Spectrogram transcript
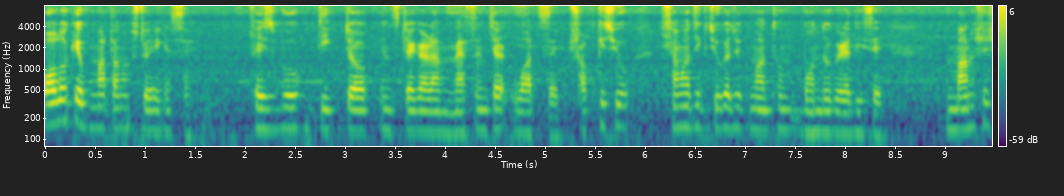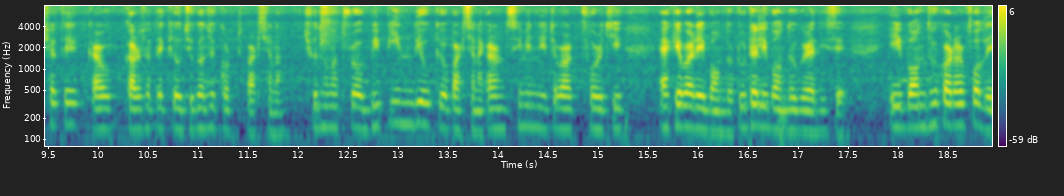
পলকে মাথা নষ্ট হয়ে গেছে। Facebook TikTok Instagram Messenger WhatsApp সব কিছু সামাজিক যোগাযোগ মাধ্যম বন্ধ করে দিছে। মানুষের সাথে কারও কারোর সাথে কেউ যোগাযোগ করতে পারছে না। শুধুমাত্র বিপিএন দিয়েও কেউ পারছে না, কারণ সিমের নেটওয়ার্ক ফোর জি একেবারেই বন্ধ টোটালি বন্ধ করে দিছে। এই বন্ধ করার ফলে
